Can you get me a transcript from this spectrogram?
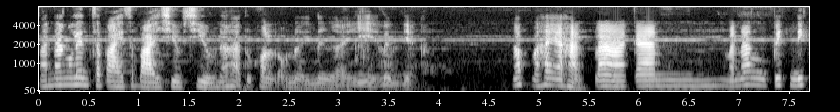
มานั่งเล่นสบายสบายๆชิลๆนะคะ ทุกคนเราเหนื่อยเหนื่อยๆเลยเนี่ยเนาะมาให้อาหารปลากันมานั่งปิกนิก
